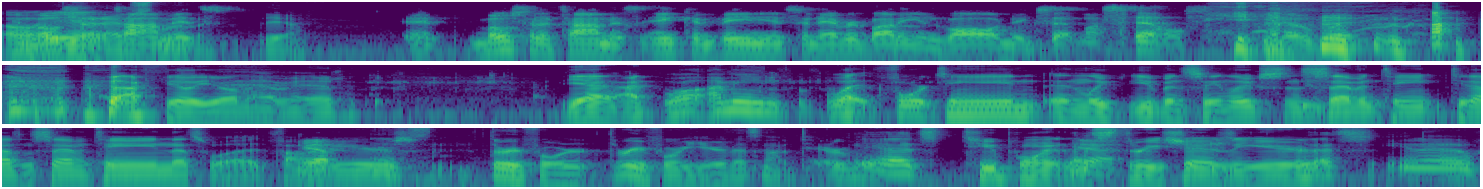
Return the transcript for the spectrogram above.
Oh, most yeah, of the time absolutely. it's yeah. and most of the time it's inconvenience and everybody involved except myself. You know, but I feel you on that, man. Yeah, I, well, I mean, what, 14, and Luke, you've been seeing Luke since 17, 2017. That's what, five Yep. years? It's three or four, three or four year. That's not terrible. Yeah, it's two point. That's Yeah. three shows a year. That's you know,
